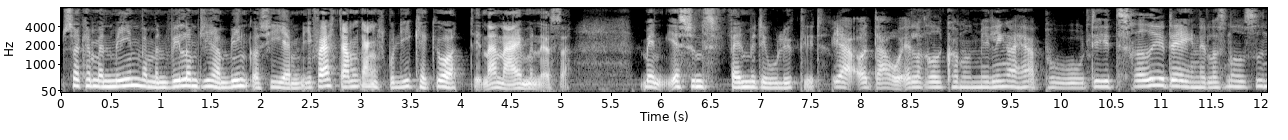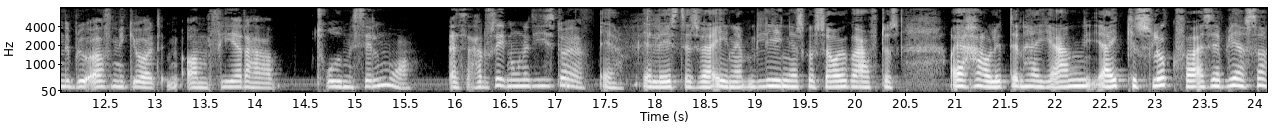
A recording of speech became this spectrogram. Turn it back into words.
så kan man mene, hvad man vil om de her mink, og sige, jamen i første omgang skulle de ikke have gjort det. Nej, nej, men altså, men jeg synes fandme, det er ulykkeligt. Ja, og der er jo allerede kommet meldinger her på, det er tredje dagen eller sådan noget, siden det blev offentliggjort, om flere, der har troet med selvmord. Altså, har du set nogle af de historier? Ja, jeg læste desværre en af dem, lige inden jeg skulle sove i går aftes. Og jeg har jo lidt den her hjerne, jeg ikke kan slukke for. Altså, jeg bliver så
